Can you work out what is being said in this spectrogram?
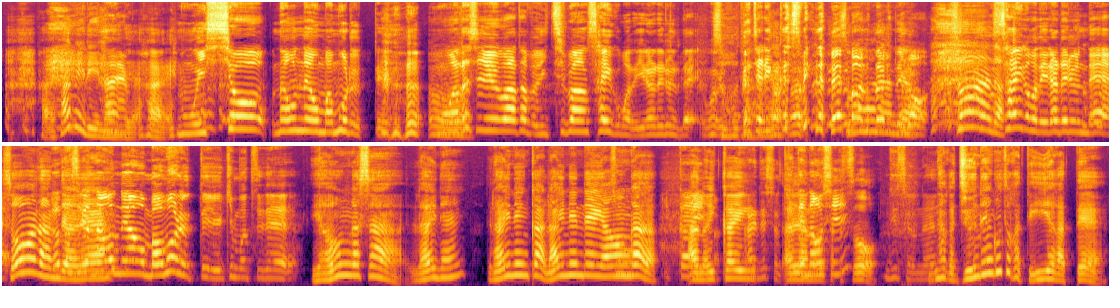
はい、ファミリーなんで、はい。もう一生ナオネを守るって、う。ん。もう私は多分一番最後までいられるんで、そうガチャリックスピンのメンバーの中でも。そうなんだ最後までいられるんで。そうなんだよね。私がナオネを守るっていう気持ちで。野音がさ来年？来年か。来年で野音があの一回あれですよ。あれ立て直しそう。ですよね。なんか10年後とかって言いやがって。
